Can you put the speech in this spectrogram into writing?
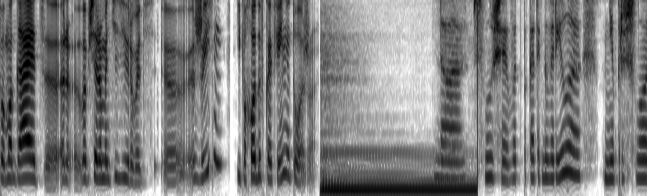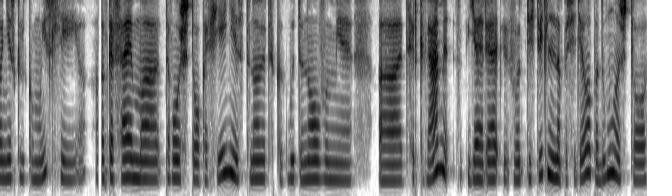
помогает э, вообще романтизировать э, жизнь, и походу в кофейню тоже. Да, слушай, вот пока ты говорила, мне пришло несколько мыслей а, касаемо того, что кофейни становятся как будто новыми церквями. Я вот действительно посидела, подумала, что,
